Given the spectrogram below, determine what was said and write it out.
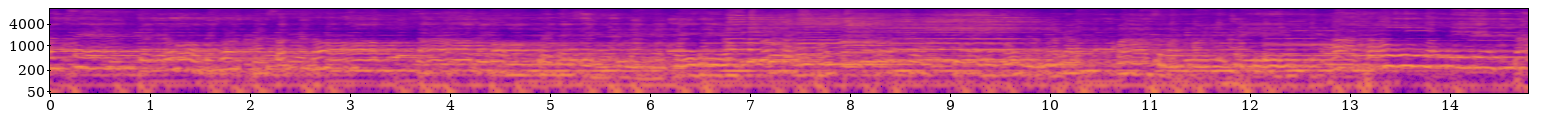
จนแสนจนโลกเป็นคนขสนกันทองสาไม่มองไม่ได้สิ่งเดียวที่ไม่พอใจที่ไม่พอจมารับมาสมัครใหม่ฟรีถ้าเขาบางทีถ้า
